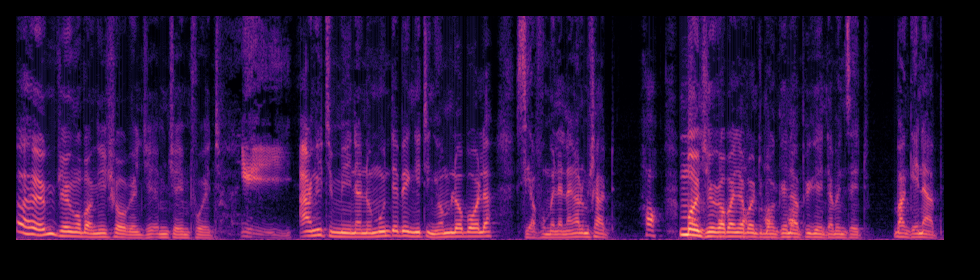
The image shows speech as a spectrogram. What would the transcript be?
Eh njengoba ngisho ke nje MJ mfowethu. Angithi mina nomuntu ebengithi ngiyomlobola siyavumelana ngalomshado. Ha. Manje ke abanye abantu bangena phi ke endabeni zethu? Bangena phi?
